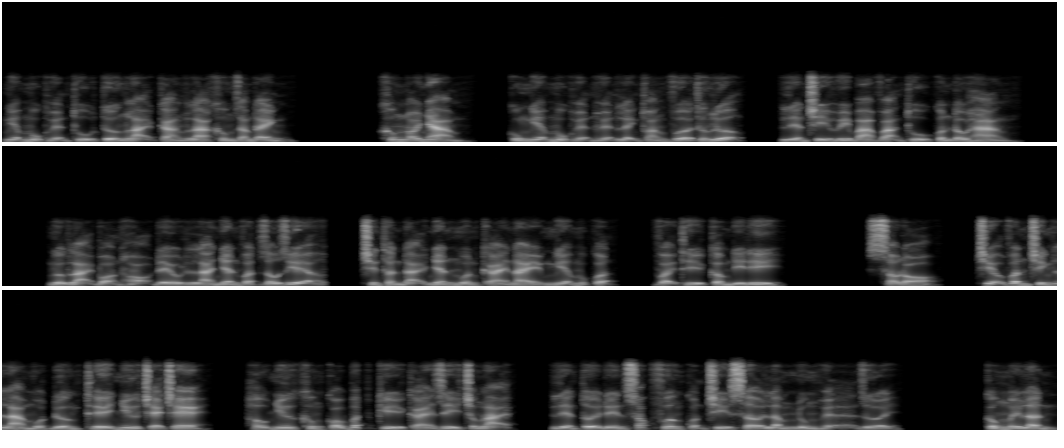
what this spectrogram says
nghĩa mục huyện thủ tướng lại càng là không dám đánh. Không nói nhảm, cùng nghĩa mục huyện huyện lệnh thoáng vừa thương lượng, liền chỉ huy ba vạn thủ quân đầu hàng. Ngược lại bọn họ đều là nhân vật dâu dịa, chiến thần đại nhân muốn cái này nghĩa mục quận, vậy thì cầm đi đi. Sau đó, Triệu Vân chính là một đường thế như trẻ tre, hầu như không có bất kỳ cái gì chống lại, liền tới đến Sóc Phương quận chỉ sở Lâm Nhung huyện dưới. Công mấy lần,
